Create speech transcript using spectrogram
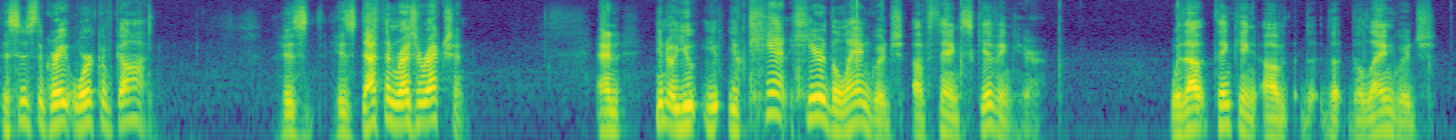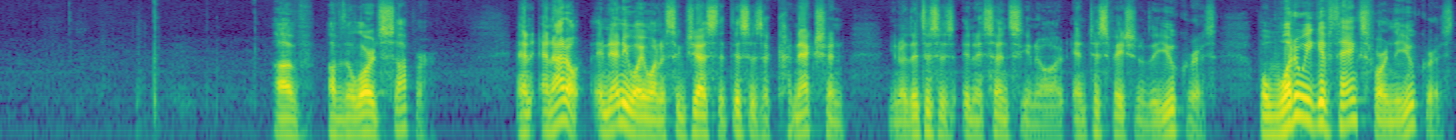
this is the great work of God, his, his death and resurrection. And, you know, you, you, you can't hear the language of thanksgiving here without thinking of the, the, the language of, of the Lord's Supper. And, and I don't in any way want to suggest that this is a connection, you know, that this is, in a sense, you know, an anticipation of the Eucharist. But what do we give thanks for in the Eucharist?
